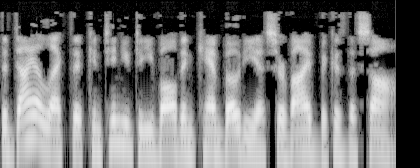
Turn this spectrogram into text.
The dialect that continued to evolve in Cambodia survived because the Sa.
